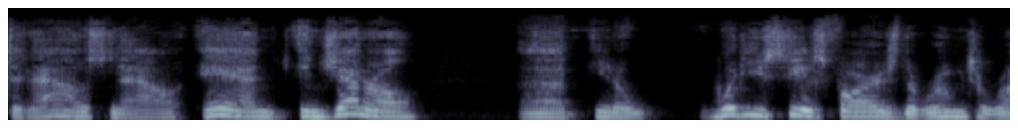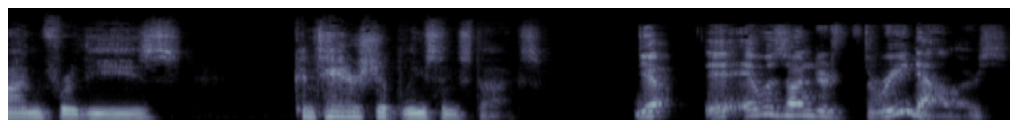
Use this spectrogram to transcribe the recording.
Danaos now? And in general, uh, you know, what do you see as far as the room to run for these container ship leasing stocks? Yep, it, it was under three dollars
